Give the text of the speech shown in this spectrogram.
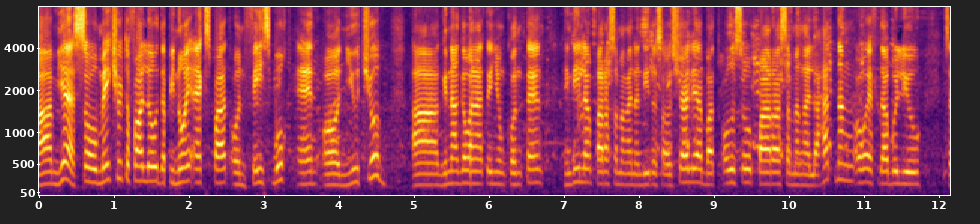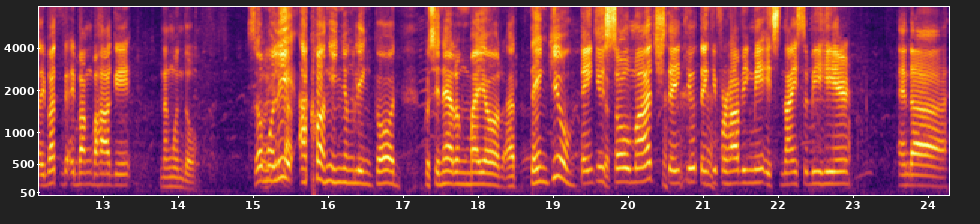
Um, yes, so make sure to follow the Pinoy Expat on Facebook and on YouTube. Ah, ginagawa natin yung content hindi lang para sa mga nandito sa Australia but also para sa mga lahat ng OFW sa iba't ibang bahagi ng mundo. So, So, muli, yun ako ang inyong lingkod, Kusinerong Mayor. At thank you. Thank you so much. Thank you. Thank you for having me. It's nice to be here. And uh,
